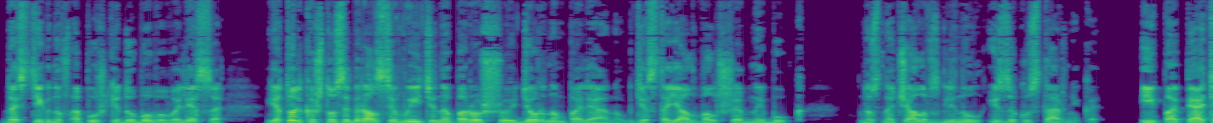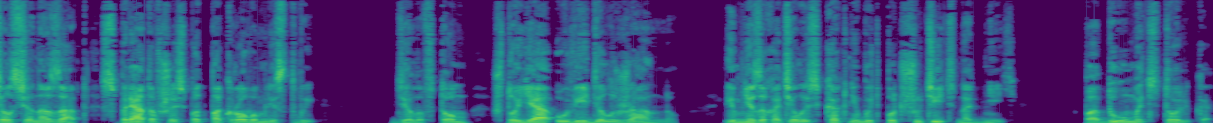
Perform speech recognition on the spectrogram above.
Достигнув опушки дубового леса, я только что собирался выйти на поросшую дерном поляну, где стоял волшебный бук, но сначала взглянул из-за кустарника и попятился назад, спрятавшись под покровом листвы. Дело в том, что я увидел Жанну, и мне захотелось как-нибудь подшутить над ней. Подумать только,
